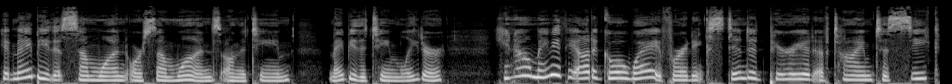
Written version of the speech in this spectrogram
It may be that someone or someone's on the team, maybe the team leader, you know, maybe they ought to go away for an extended period of time to seek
